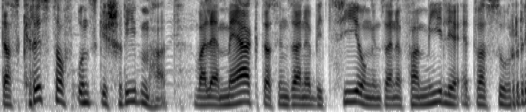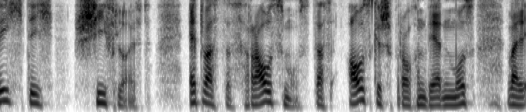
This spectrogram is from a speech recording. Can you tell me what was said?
Dass Christoph uns geschrieben hat, weil er merkt, dass in seiner Beziehung, in seiner Familie etwas so richtig schief läuft. Etwas, das raus muss, das ausgesprochen werden muss, weil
